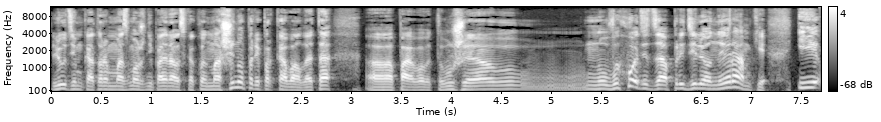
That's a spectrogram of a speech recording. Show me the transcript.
людям, которым, возможно, не понравилось, как он машину припарковал, это, э, это уже ну, выходит за определенные рамки. И,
